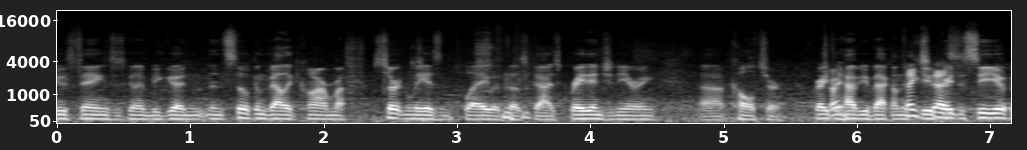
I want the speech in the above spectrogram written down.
new, things is going to be good, and, and Silicon Valley Karma certainly is in play with those guys. Great engineering uh, culture. Great, Great. to have you back on the Thanks, cube. guys. Great to see you.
